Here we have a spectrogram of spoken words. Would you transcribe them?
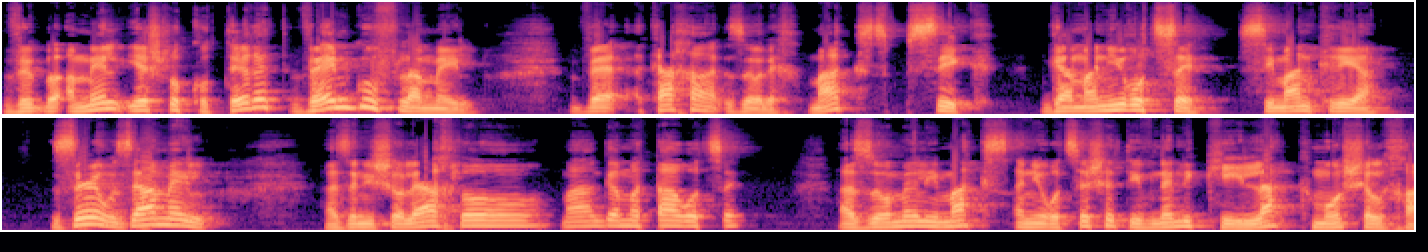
ובמייל יש לו כותרת ואין גוף למייל, וככה זה הולך, מקס פסיק, גם אני רוצה, סימן קריאה, זהו, זה המייל, אז אני שולח לו, מה גם אתה רוצה? אז הוא אומר לי, מקס, אני רוצה שתבנה לי קהילה כמו שלך.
